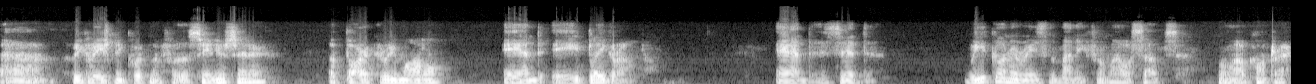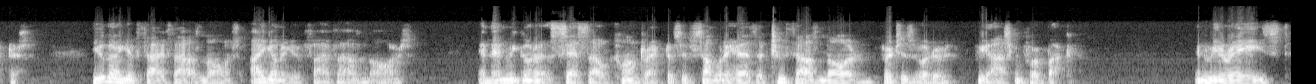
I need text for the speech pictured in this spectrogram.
uh, recreation equipment for the senior center, a park remodel, and a playground. And I said, We're going to raise the money from our subs, from our contractors. You're going to give $5,000. I'm going to give $5,000 and then we're going to assess our contractors. If somebody has a $2,000 purchase order, we ask them for a buck. And we raised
